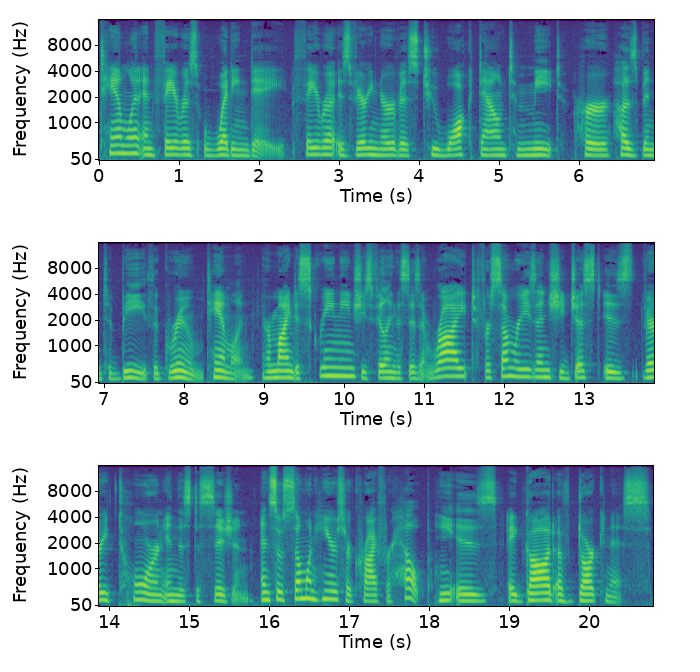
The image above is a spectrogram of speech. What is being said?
Tamlin and Feyre's wedding day. Feyre is very nervous to walk down to meet her husband to be, the groom, Tamlin. Her mind is screaming, she's feeling this isn't right. For some reason, she just is very torn in this decision. And so someone hears her cry for help. He is a god of darkness.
